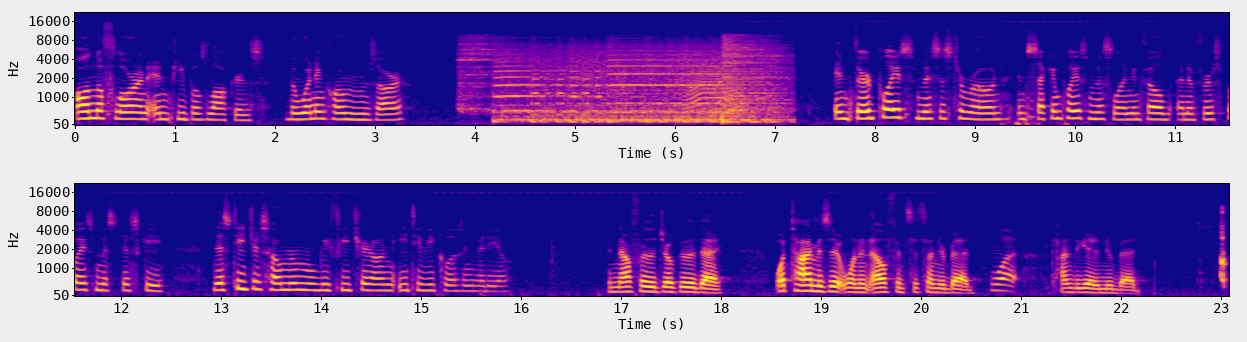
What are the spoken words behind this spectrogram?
on the floor and in people's lockers. The winning homerooms are. In third place, Mrs. Tyrone. In second place, Miss Langenfeld. And in first place, Mr. Ski. This teacher's homeroom will be featured on an ETV closing video. And now for the joke of the day. What time is it when an elephant sits on your bed? What? Time to get a new bed. Thanks,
